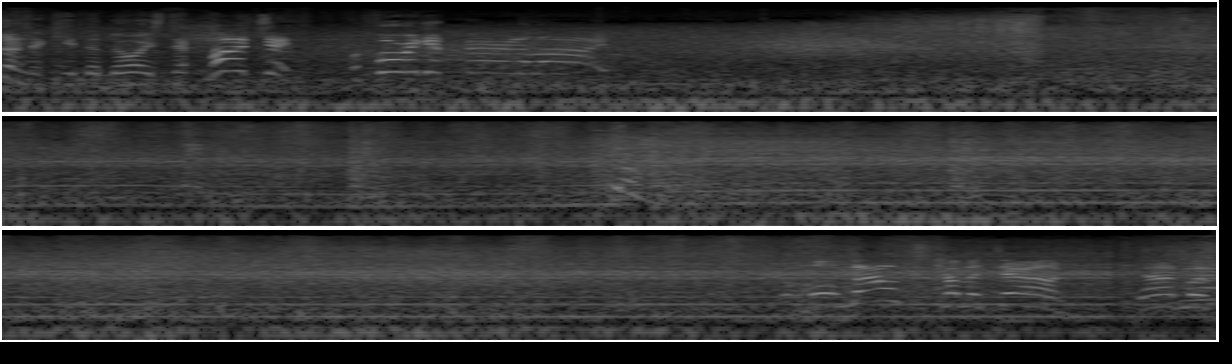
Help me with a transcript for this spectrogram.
Them to keep the noise down. Punch it! Before we get buried alive! The whole mountain's coming down! God must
